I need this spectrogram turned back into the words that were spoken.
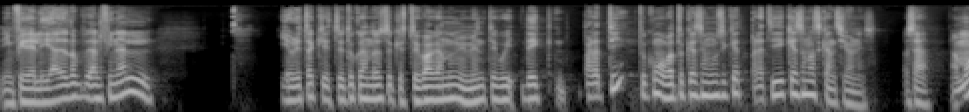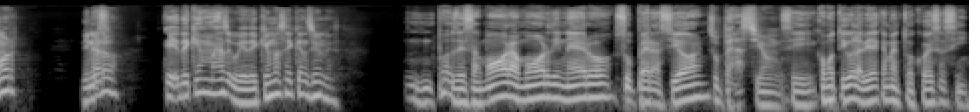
infidelidades. ¿no? Pues, Al final, y ahorita que estoy tocando esto, que estoy vagando en mi mente, güey, de, para ti, tú como vato que hace música, para ti, ¿de qué son las canciones? O sea, amor, dinero. ¿Qué- ¿De qué más, güey? ¿De qué más hay canciones? Mm, Pues desamor, amor, dinero, superación. Superación. güey. Sí, como te digo, la vida que me tocó es así.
